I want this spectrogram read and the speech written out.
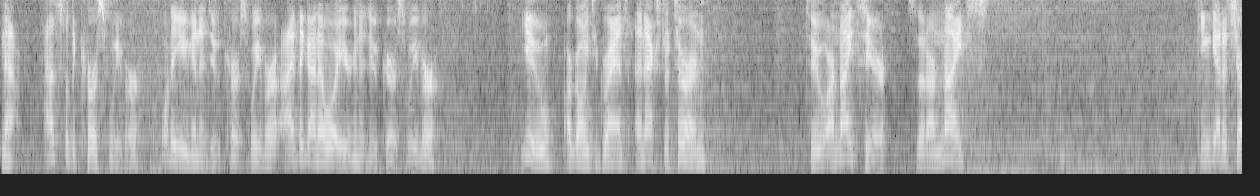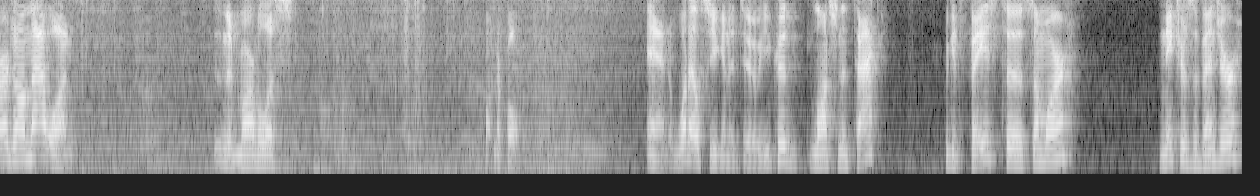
Now, as for the Curse Weaver, what are you going to do, Curse Weaver? I think I know what you're going to do, Curse Weaver. You are going to grant an extra turn to our knights here, so that our knights can get a charge on that one. Isn't it marvelous? Wonderful. And what else are you going to do? You could launch an attack. We could phase to somewhere. Nature's Avenger.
